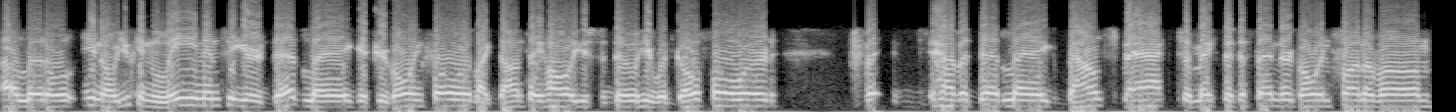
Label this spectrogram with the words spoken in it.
a little. You know, you can lean into your dead leg if you're going forward, like Dante Hall used to do. He would go forward, f- have a dead leg, bounce back to make the defender go in front of him,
